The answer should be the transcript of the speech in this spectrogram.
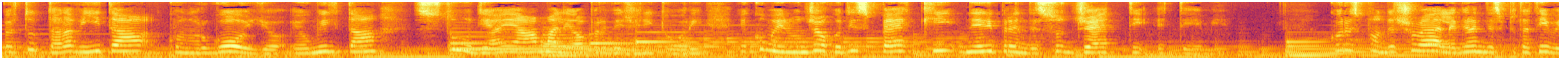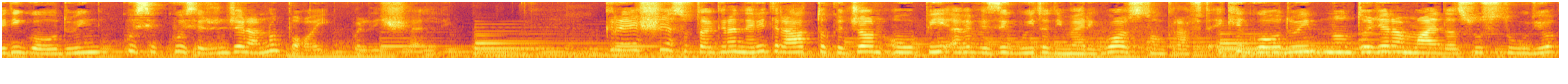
Per tutta la vita, con orgoglio e umiltà, studia e ama le opere dei genitori e come in un gioco di specchi ne riprende soggetti e temi. Corrisponde cioè alle grandi aspettative di Godwin, cui si, cui si aggiungeranno poi quelle di Shelley cresce sotto il grande ritratto che John Opie aveva eseguito di Mary Wollstonecraft e che Godwin non toglierà mai dal suo studio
